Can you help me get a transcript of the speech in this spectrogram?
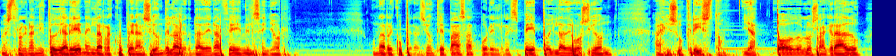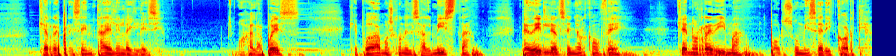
nuestro granito de arena en la recuperación de la verdadera fe en el Señor. Una recuperación que pasa por el respeto y la devoción a Jesucristo y a todo lo sagrado que representa Él en la iglesia. Ojalá pues que podamos con el salmista pedirle al Señor con fe que nos redima por su misericordia.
